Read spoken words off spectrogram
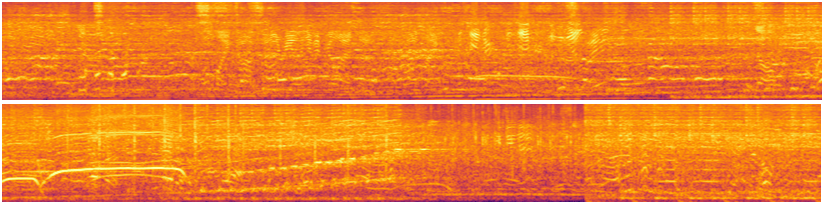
oh my gosh, I didn't even realize that. I was like, is that her? Is that her No. No. Can you that?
